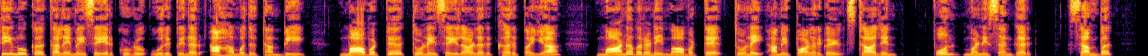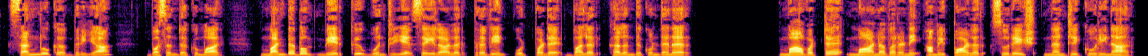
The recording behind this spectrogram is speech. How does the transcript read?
திமுக தலைமை செயற்குழு உறுப்பினர் அகமது தம்பி மாவட்ட துணை செயலாளர் கருப்பையா மாணவரணி மாவட்ட துணை அமைப்பாளர்கள் ஸ்டாலின் பொன் மணிசங்கர் சம்பத் சண்முக பிரியா வசந்தகுமார் மண்டபம் மேற்கு ஒன்றிய செயலாளர் பிரவீன் உட்பட பலர் கலந்து கொண்டனர். மாவட்ட மாணவரணி அமைப்பாளர் சுரேஷ் நன்றி கூறினார்.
